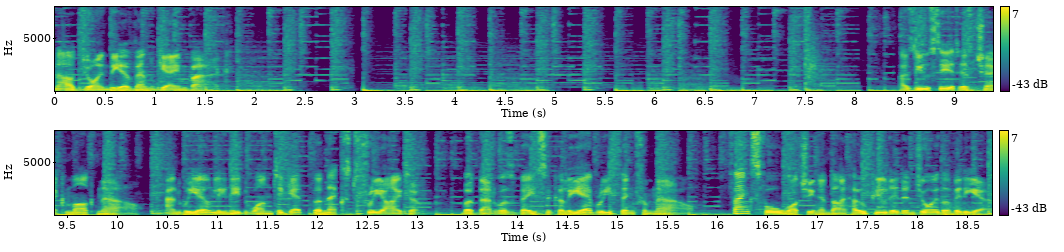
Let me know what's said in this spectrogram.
Now join the event game back. As you see it is check mark now, and we only need one to get the next free item. But that was basically everything from now. Thanks for watching and I hope you did enjoy the video.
